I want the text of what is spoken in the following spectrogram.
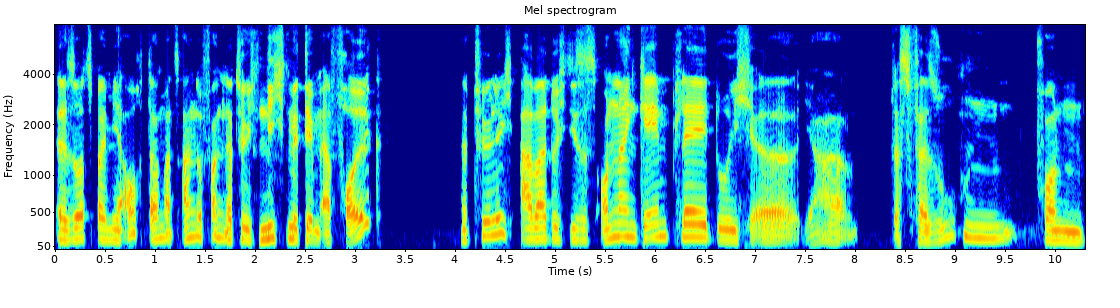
Äh, so hat's bei mir auch damals angefangen. Natürlich nicht mit dem Erfolg, natürlich, aber durch dieses Online-Gameplay, durch äh, ja das Versuchen von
